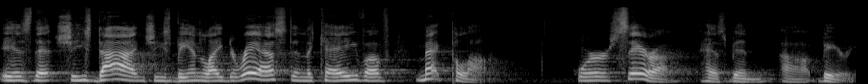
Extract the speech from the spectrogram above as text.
is that she's died and she's being laid to rest in the cave of Machpelah, where Sarah has been uh, buried.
